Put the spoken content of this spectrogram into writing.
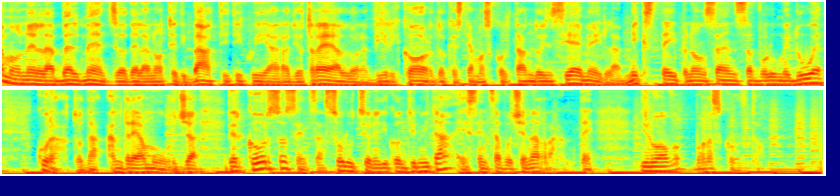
Siamo nel bel mezzo della notte dibattiti qui a Radio 3, allora vi ricordo che stiamo ascoltando insieme il Mixtape Nonsense volume 2 curato da Andrea Murgia, percorso senza soluzione di continuità e senza voce narrante. Di nuovo, buon ascolto.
